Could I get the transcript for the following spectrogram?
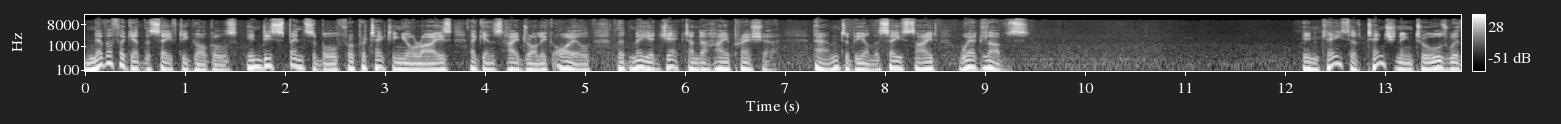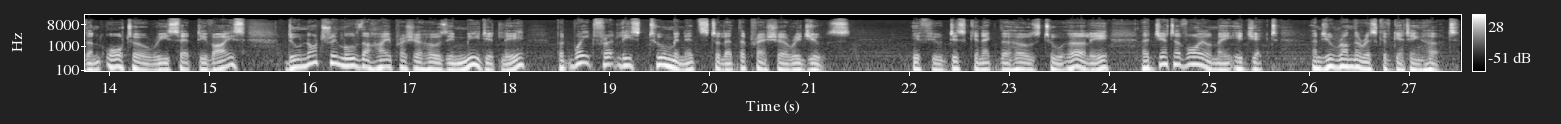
Never forget the safety goggles, indispensable for protecting your eyes against hydraulic oil that may eject under high pressure. And to be on the safe side, wear gloves. In case of tensioning tools with an auto reset device, do not remove the high pressure hose immediately, but wait for at least two minutes to let the pressure reduce. If you disconnect the hose too early, a jet of oil may eject and you run the risk of getting hurt.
